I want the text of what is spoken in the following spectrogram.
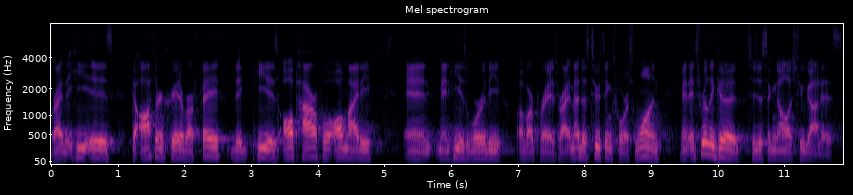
right? That He is the author and creator of our faith, that He is all powerful, almighty, and man, He is worthy of our praise, right? And that does two things for us. One, man, it's really good to just acknowledge who God is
